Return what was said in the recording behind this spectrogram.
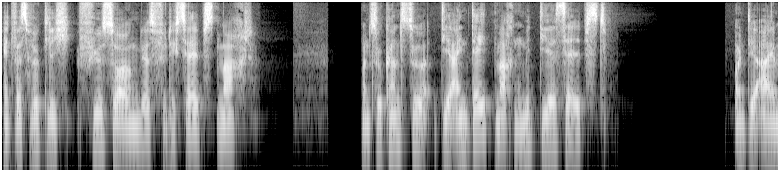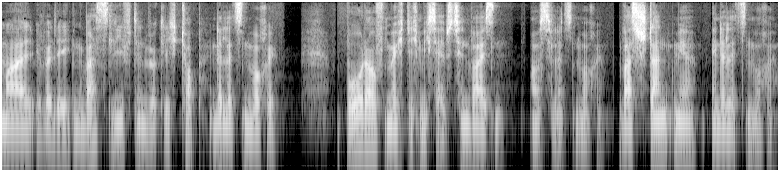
etwas wirklich Fürsorgendes für dich selbst macht. Und so kannst du dir ein Date machen mit dir selbst und dir einmal überlegen, was lief denn wirklich top in der letzten Woche? Worauf möchte ich mich selbst hinweisen aus der letzten Woche? Was stank mir in der letzten Woche?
